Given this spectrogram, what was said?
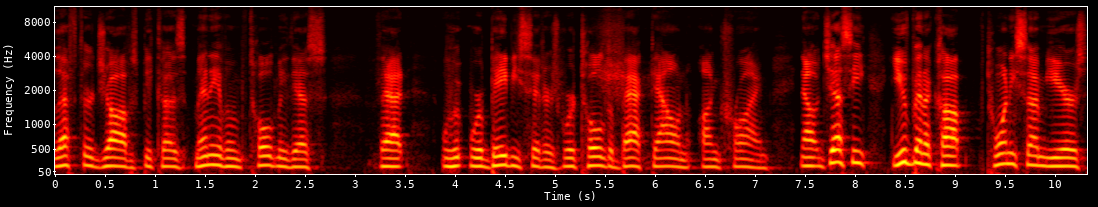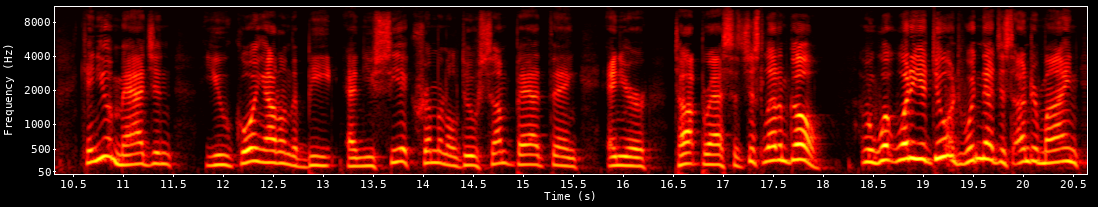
left their jobs because many of them told me this that we're babysitters. We're told to back down on crime. Now, Jesse, you've been a cop twenty some years. Can you imagine you going out on the beat and you see a criminal do some bad thing, and your top brass says, "Just let him go." I mean, what what are you doing? Wouldn't that just undermine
